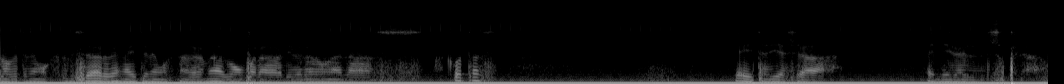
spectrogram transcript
lo que tenemos que realizar. Ven ahí tenemos una granada como para liberar una de las mascotas. Y ahí estaría ya el nivel superado.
